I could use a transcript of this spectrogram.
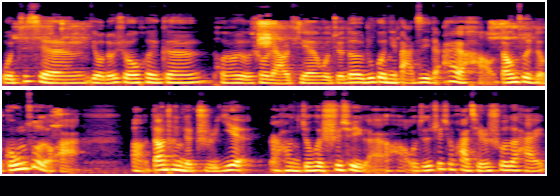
我之前有的时候会跟朋友有的时候聊天，我觉得如果你把自己的爱好当做你的工作的话，啊、当成你的职业，然后你就会失去一个爱好。我觉得这句话其实说的还，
